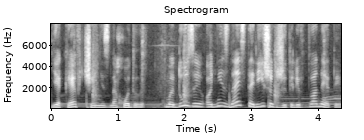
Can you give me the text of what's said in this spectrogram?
яке вчені знаходили. Медузи одні з найстаріших жителів планети,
